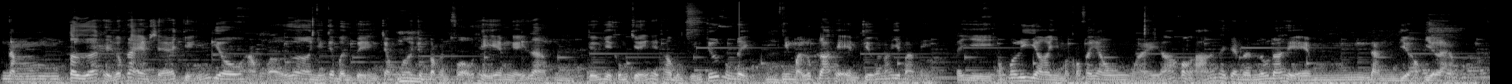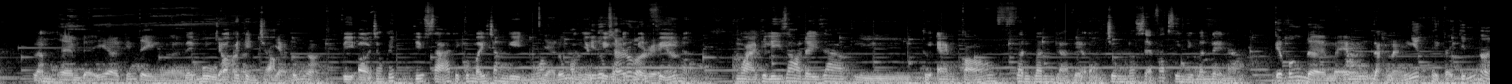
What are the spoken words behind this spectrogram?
năm tư á, thì lúc đó em sẽ chuyển vô học ở ờ, những cái bệnh viện trong ờ, Ừ. trung tâm thành phố. Thì em nghĩ là ừ, kiểu gì cũng chuyển thì thôi mình chuyển trước luôn đi. Ừ. nhưng mà lúc đó thì em chưa có nói với ba mẹ. Tại vì không có lý do gì mà con phải ra ngoài đó con ở thế cho nên lúc đó thì em đành vừa học vừa làm làm Ừ. thêm để ờ, kiếm tiền ờ, Để bù vào cái tiền trọ. dạ đúng rồi. vì ở trong cái ký xá thì có mấy trăm nghìn đúng không? Dạ, đúng rồi, nhiều khi còn được miễn phí nữa. Ngoài cái lý do đấy ra thì tụi em có phân vân là về ở chung nó sẽ phát sinh những vấn đề nào? Cái vấn đề mà em đặt nặng nhất thì tài chính thôi.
